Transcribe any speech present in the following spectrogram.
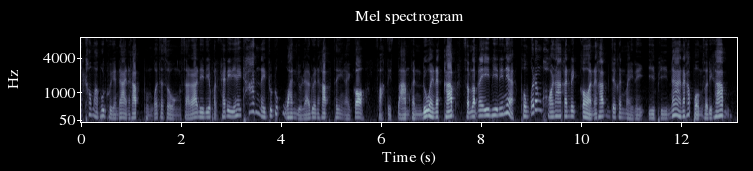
ดเข้ามาพูดคุยกันได้นะครับ ผมก็จะส่งสาระดีๆพอดแคสต์ดีๆให้ท่านในทุกๆวันอยู่แล้วด้วยนะครับ ถ้าอย่างไรก็ฝากติดตามกันด้วยนะครับสำหรับใน EP นี้เนี่ย ผมก็ต้องขอลากันไปก่อนนะครับ เจอกันใหม่ใน EP หน้านะครับผม สวัสดีครับ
